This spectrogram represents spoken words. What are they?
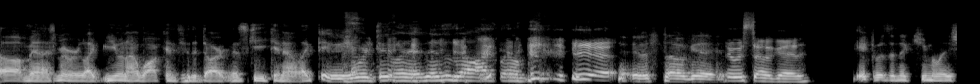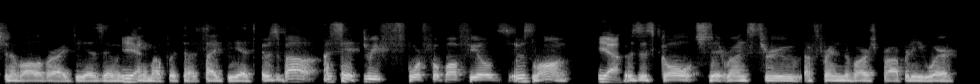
Oh man, I remember like you and I walking through the darkness, geeking out, like, dude, we're doing it. This is awesome. yeah. It was so good. It was so good. It was an accumulation of all of our ideas, and we yeah. came up with this idea. It was about, I'd say, three, four football fields. It was long. Yeah. It was this gulch that runs through a friend of ours' property where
